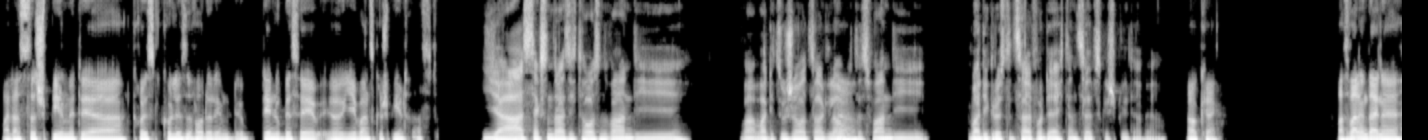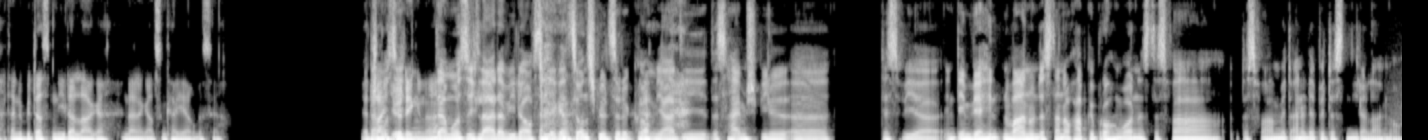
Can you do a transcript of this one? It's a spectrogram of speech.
War das das Spiel mit der größten Kulisse, vor dem, den du bisher äh, jeweils gespielt hast? Ja, 36.000 waren die, war, war die Zuschauerzahl, glaube ja. ich. Das waren die, war die größte Zahl, vor der ich dann selbst gespielt habe, ja. Okay. Was war denn deine, deine bitterste Niederlage in deiner ganzen Karriere bisher? Ja, da, muss ich, Uerdingen, ne? da muss ich leider wieder aufs Delegationsspiel zurückkommen. ja, die, das Heimspiel, äh, das wir, in dem wir hinten waren und das dann auch abgebrochen worden ist, das war, das war mit einer der bittersten Niederlagen auch.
